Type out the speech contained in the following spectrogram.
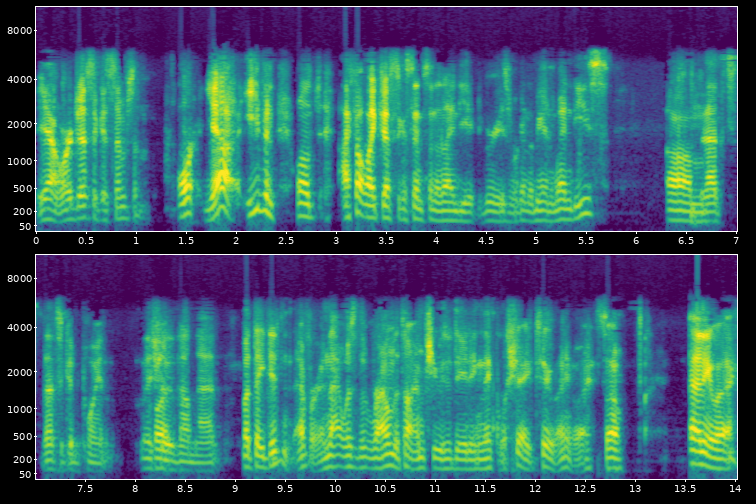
Yeah, or Jessica Simpson. Or yeah, even well, I felt like Jessica Simpson and 98 Degrees were going to be in Wendy's. Um, That's that's a good point. They should have done that. but they didn't ever, and that was the, around the time she was dating Nick Lachey too. Anyway, so anyway,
